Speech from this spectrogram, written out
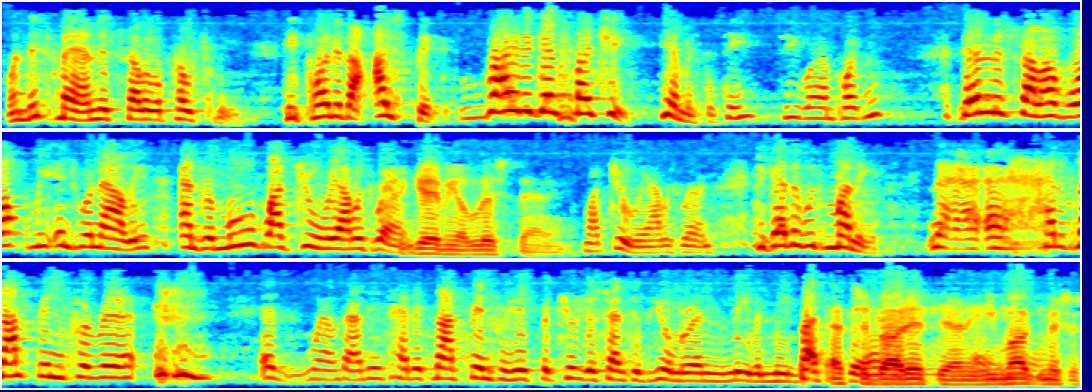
when this man, this fellow, approached me. He pointed an ice pick right against my cheek. Here, mister. See? See where I'm pointing? Then this fellow walked me into an alley and removed what jewelry I was She wearing. gave me a list, Danny. What jewelry I was wearing. Together with money. Now, uh, had it not been for, uh, uh, well, that is, had it not been for his peculiar sense of humor and leaving me bust That's there. about it, Danny. He mugged Mrs.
